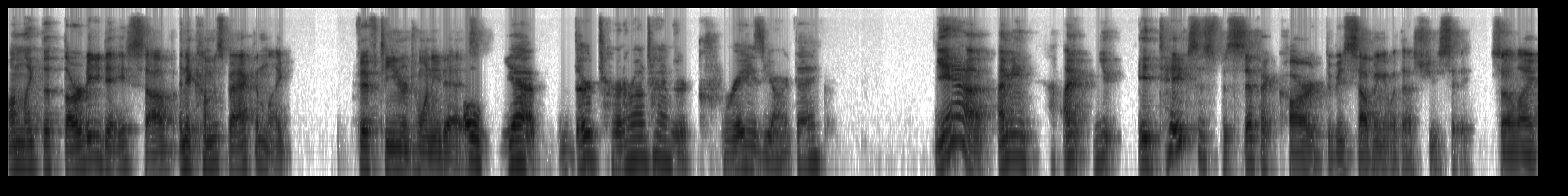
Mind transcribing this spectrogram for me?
on like the 30 day sub, and it comes back in like 15 or 20 days. Oh yeah, their turnaround times are crazy, aren't they? Yeah, I mean, I you it takes a specific card to be subbing it with SGC. So like,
